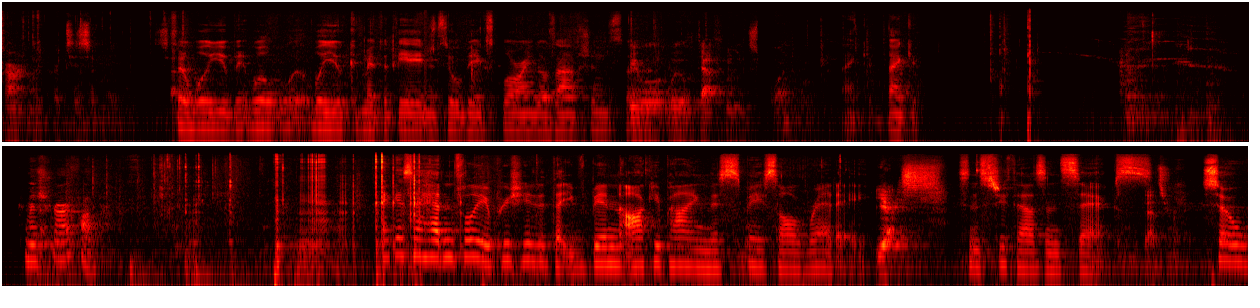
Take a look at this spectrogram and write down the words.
currently participate in. So will you be, will, will will you commit that the agency will be exploring those options? We will, we will definitely explore that. Thank you, thank you. Commissioner Effron? I guess I hadn't fully appreciated that you've been occupying this space already. Yes, Since 2006. that's right. So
